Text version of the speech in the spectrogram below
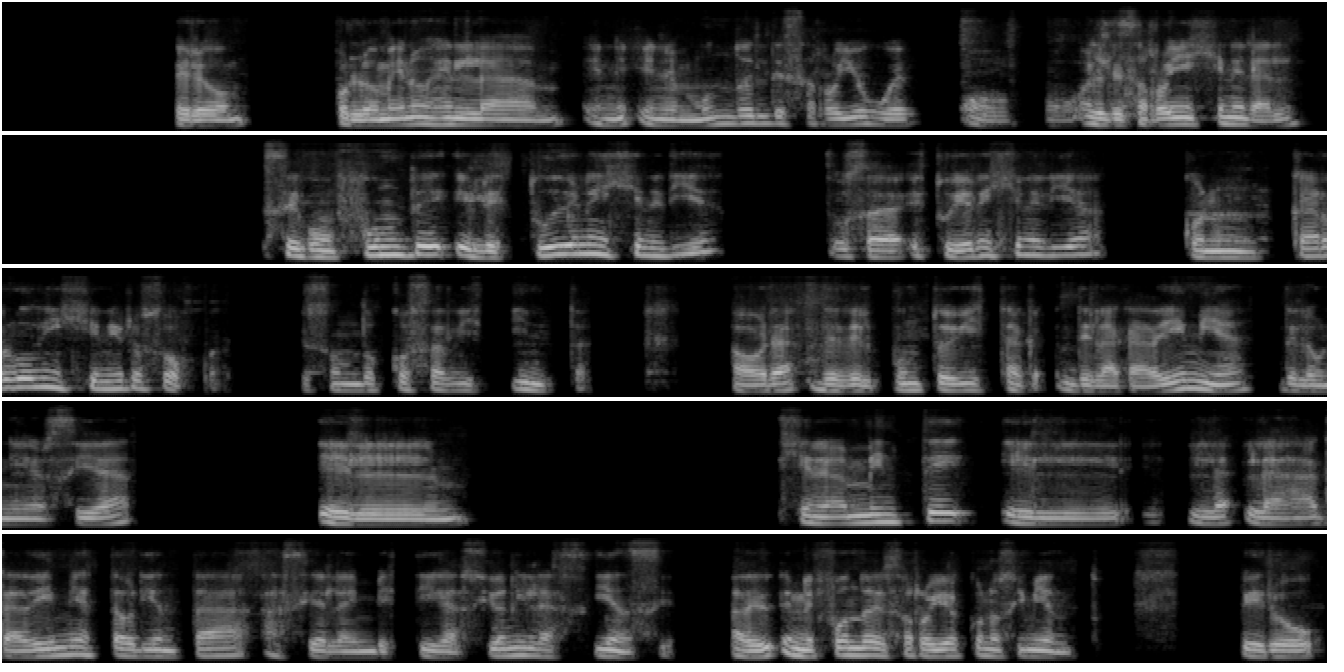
pero por lo menos en, la, en, el mundo del desarrollo web o el desarrollo en general, se confunde el estudio de la ingeniería, o sea, estudiar ingeniería con un cargo de ingeniero software, que son dos cosas distintas. Ahora, desde el punto de vista de la academia, de la universidad, el, generalmente el, la, la, academia está orientada hacia la investigación y la ciencia, en el fondo a desarrollar conocimiento. Pero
